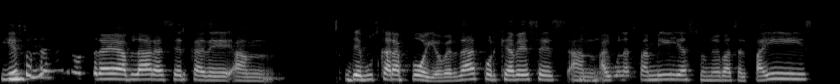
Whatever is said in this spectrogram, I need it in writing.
Y esto también nos trae a hablar acerca de, de buscar apoyo, ¿verdad? Porque a veces algunas familias son nuevas al país,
